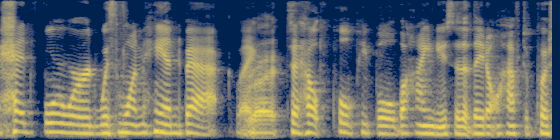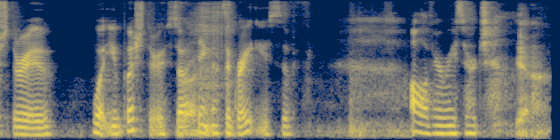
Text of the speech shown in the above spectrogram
head forward with one hand back like right. to help pull people behind you so that they don't have to push through what you push through so right. i think that's a great use of all of your research yeah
